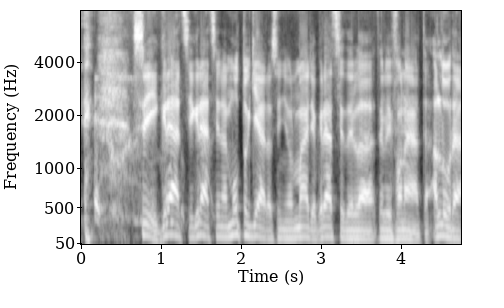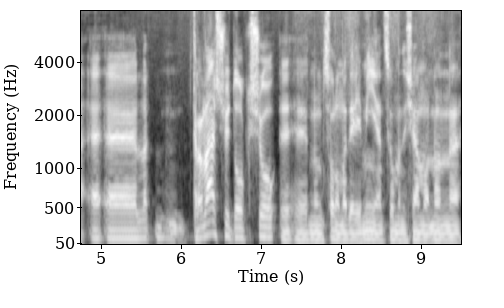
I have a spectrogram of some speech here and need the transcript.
Ecco. sì, grazie, grazie, no, è molto chiaro signor Mario, grazie della telefonata. Allora, eh, eh, la, tralascio i talk show, eh, eh, non sono materia mia, insomma, diciamo, non,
